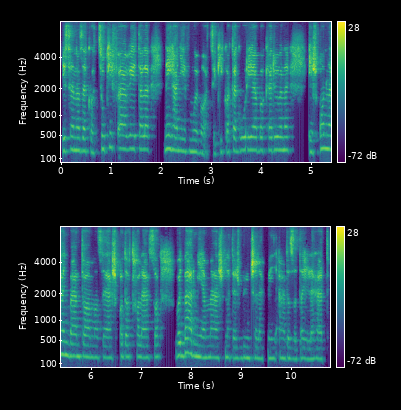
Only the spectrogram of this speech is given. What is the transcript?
hiszen ezek a cuki felvételek néhány év múlva a ciki kategóriába kerülnek, és online bántalmazás, adathalászat, vagy bármilyen más netes bűncselekmény áldozatai lehet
